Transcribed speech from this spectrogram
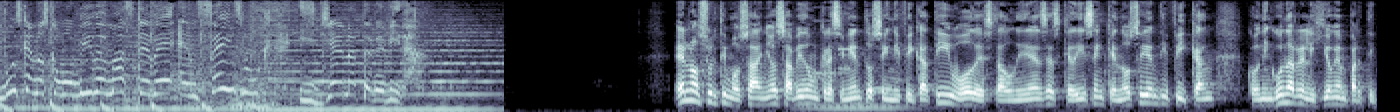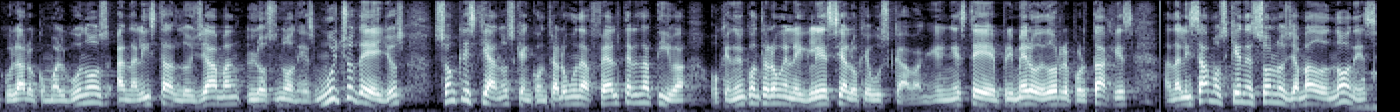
Búscanos como Vive Más TV en Facebook y llénate de vida. En los últimos años ha habido un crecimiento significativo de estadounidenses que dicen que no se identifican con ninguna religión en particular o como algunos analistas los llaman los nones. Muchos de ellos son cristianos que encontraron una fe alternativa o que no encontraron en la iglesia lo que buscaban. En este primero de dos reportajes analizamos quiénes son los llamados nones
